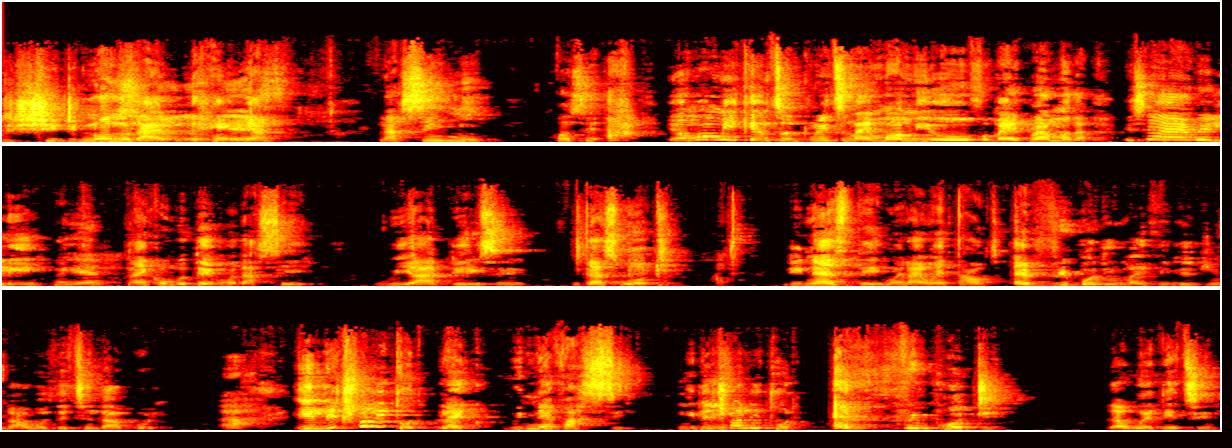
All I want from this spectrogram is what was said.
She did not know She that. know, yes. Now see me. I say, ah, your mommy came to greet my mommy oh for my grandmother. You say, ah, really? Yeah. I come go tell mother say we are dating. Guess what? the next day when I went out, everybody in my village knew I was dating that boy. Ah. He literally told like we never see. He Mhm. literally told everybody that we're dating.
